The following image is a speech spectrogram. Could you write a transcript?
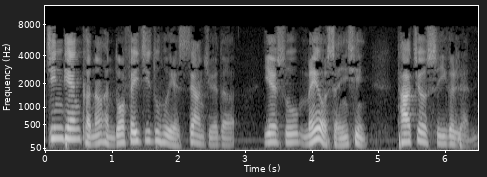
今天可能很多非基督徒也是这样觉得，耶稣没有神性，他就是一个人。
